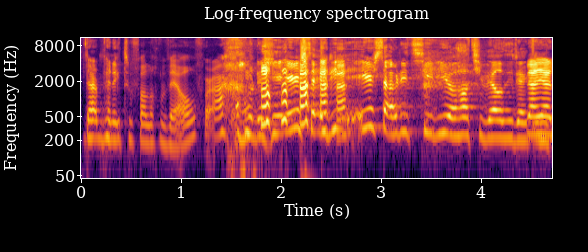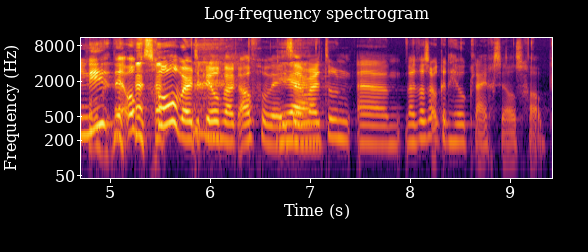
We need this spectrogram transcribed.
Daar ben ik toevallig wel voor. Oh, dus je eerste, die eerste auditie die had je wel direct Nou ja, niet, op school werd ik heel vaak afgewezen. Ja. Maar toen, maar het was ook een heel klein gezelschap.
